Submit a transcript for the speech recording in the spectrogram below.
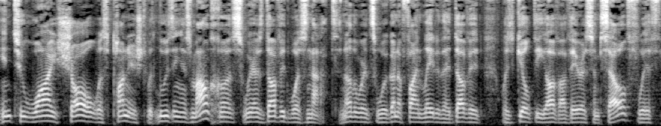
into why Shaul was punished with losing his malchus, whereas David was not. In other words, we're going to find later that David was guilty of Averis himself with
